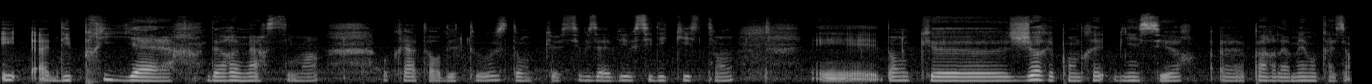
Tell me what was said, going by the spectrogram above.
et des prières de remerciement au Créateur de tous. Donc, euh, si vous avez aussi des questions, et donc, euh, je répondrai bien sûr par la même occasion.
